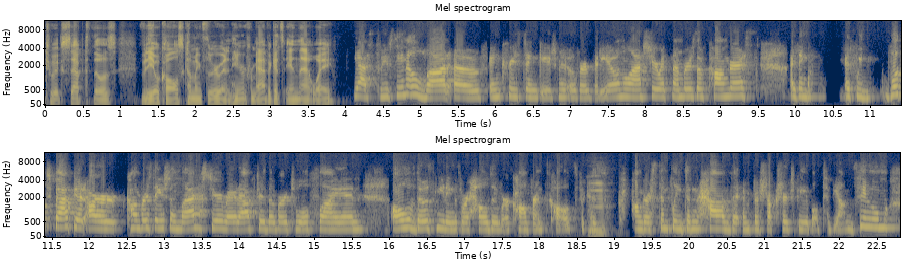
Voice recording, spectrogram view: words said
to accept those video calls coming through and hearing from advocates in that way? Yes, we've seen a lot of increased engagement over video in the last year with members of Congress. I think If we looked back at our conversation last year, right after the virtual fly in, all of those meetings were held over conference calls because mm. Congress simply didn't have the infrastructure to be able to be on Zoom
